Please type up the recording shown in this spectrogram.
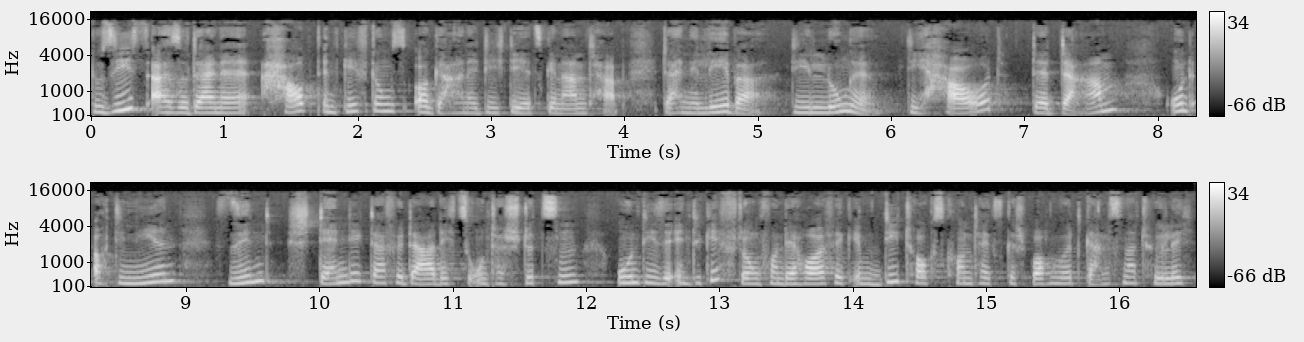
Du siehst also deine Hauptentgiftungsorgane, die ich dir jetzt genannt habe, deine Leber, die Lunge, die Haut, der Darm und auch die Nieren sind ständig dafür da, dich zu unterstützen und diese Entgiftung, von der häufig im Detox-Kontext gesprochen wird, ganz natürlich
